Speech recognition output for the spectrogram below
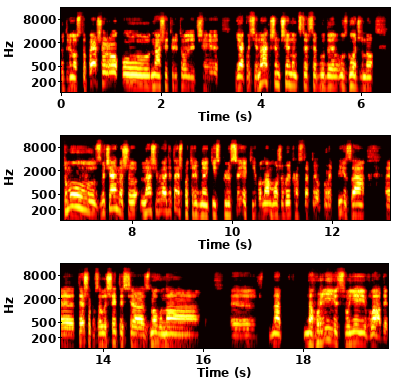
до 91-го року наші території, чи якось інакшим чином це все буде узгоджено. Тому звичайно, що нашій владі теж потрібні якісь плюси, які вона може використати у боротьбі за е, те, щоб залишитися знову на, е, на, на горі своєї влади.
